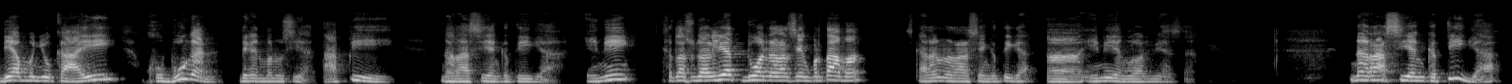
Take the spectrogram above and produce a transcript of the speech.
Dia menyukai hubungan dengan manusia. Tapi narasi yang ketiga. Ini setelah sudah lihat dua narasi yang pertama. Sekarang narasi yang ketiga. Ah, ini yang luar biasa. Narasi yang ketiga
